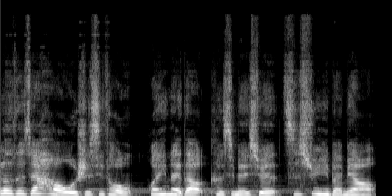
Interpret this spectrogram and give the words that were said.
Hello，大家好，我是西彤，欢迎来到科技美学资讯一百秒。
